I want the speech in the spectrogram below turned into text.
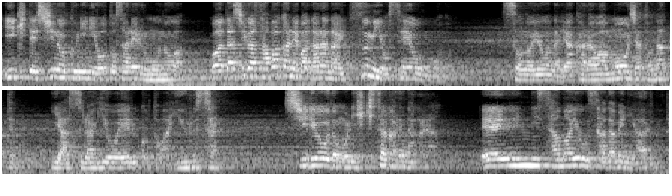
生きて死の国に落とされる者は私が裁かねばならない罪を背負う者。そのような輩は亡者となっても安らぎを得ることは許さぬ。資料どもに引き裂かれながら永遠にさまよう定めにあるのだ。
